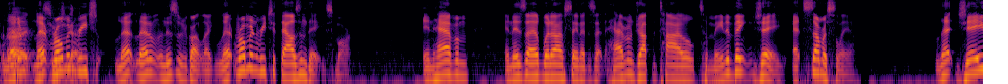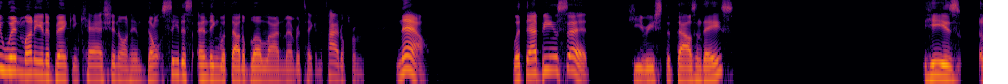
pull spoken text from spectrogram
let him, let see what you Roman reach let let him and this is regard like let Roman reach a thousand days, Mark, and have him. And is what I was saying at the set. Have him drop the title to main event Jey at SummerSlam. Let Jey win Money in the Bank and cash in on him. Don't see this ending without a Bloodline member taking the title from him. Now, with that being said, he reached a thousand days. He is uh,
